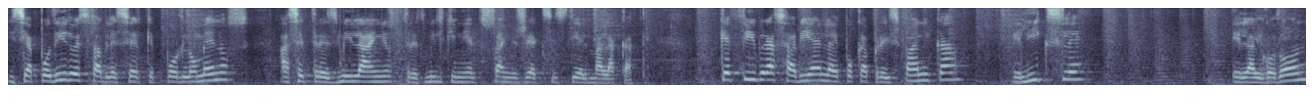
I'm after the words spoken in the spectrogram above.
y se ha podido establecer que por lo menos hace 3.000 años, 3.500 años ya existía el malacate. ¿Qué fibras había en la época prehispánica? el ixle, el algodón,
